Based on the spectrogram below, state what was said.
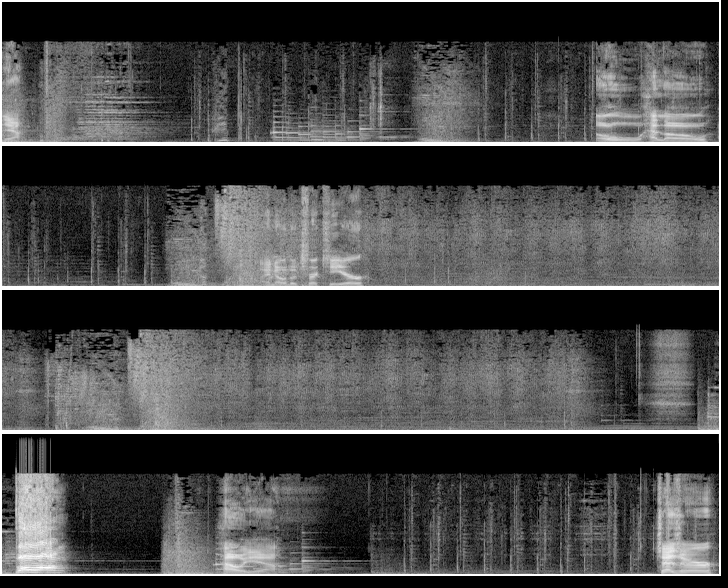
Yeah. Oh, hello. I know the trick here. Bong! Hell yeah. Treasure!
